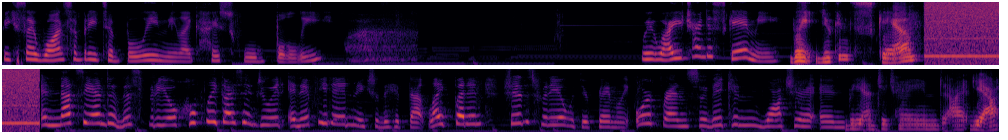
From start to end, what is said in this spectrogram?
Because I want somebody to bully me like high school bully. Wait, why are you trying to scam me? Wait, you can scam? The end of this video. Hopefully you guys enjoyed. It. And if you did, make sure to hit that like button. Share this video with your family or friends so they can watch it and Be entertained. I, yeah.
